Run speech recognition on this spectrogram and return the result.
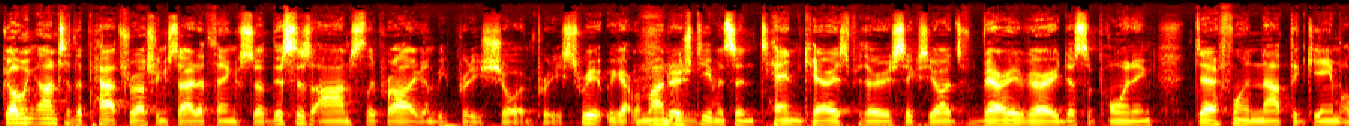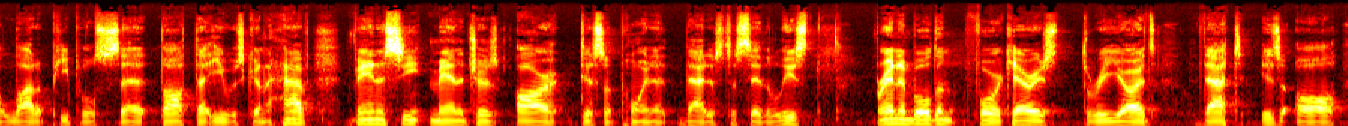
Going on to the Pats rushing side of things, so this is honestly probably going to be pretty short and pretty sweet. We got Rhamondre hmm. Stevenson, 10 carries for 36 yards. Very, very disappointing. Definitely not the game a lot of people said thought that he was going to have. Fantasy managers are disappointed, that is to say the least. Brandon Bolden, four carries, three yards. That is all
